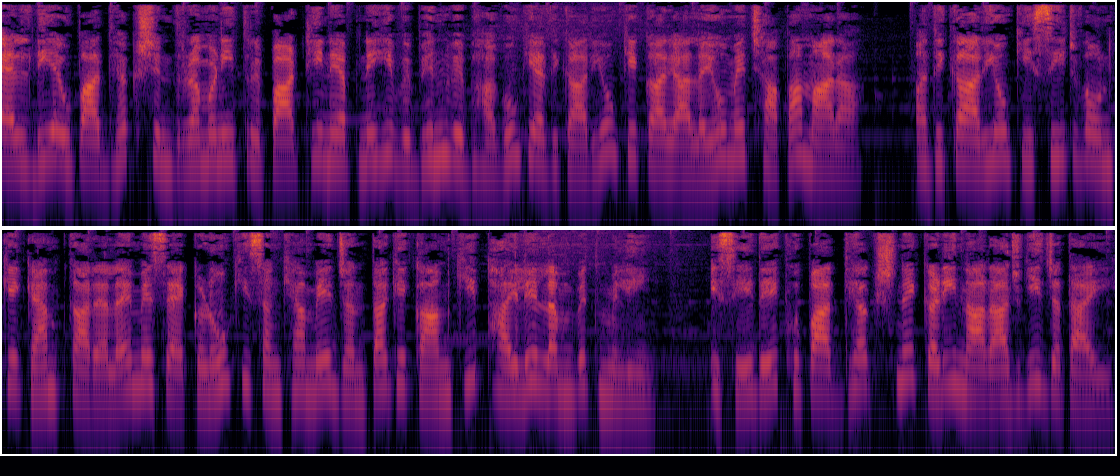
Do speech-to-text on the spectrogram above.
एलडीए उपाध्यक्ष इंद्रमणि त्रिपाठी ने अपने ही विभिन्न विभागों के अधिकारियों के कार्यालयों में छापा मारा। अधिकारियों की सीट व उनके कैंप कार्यालय में सैकड़ों की संख्या में जनता के काम की फाइलें लंबित मिली। इसे देख उपाध्यक्ष ने कड़ी नाराज़गी जताई।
